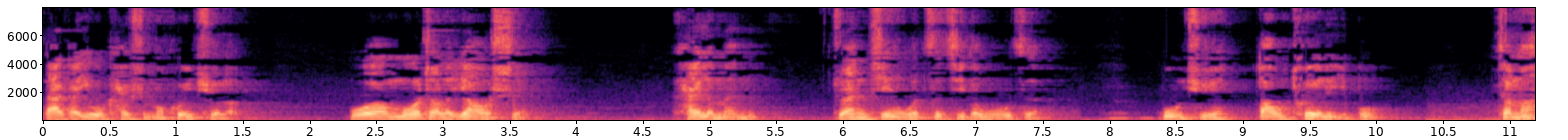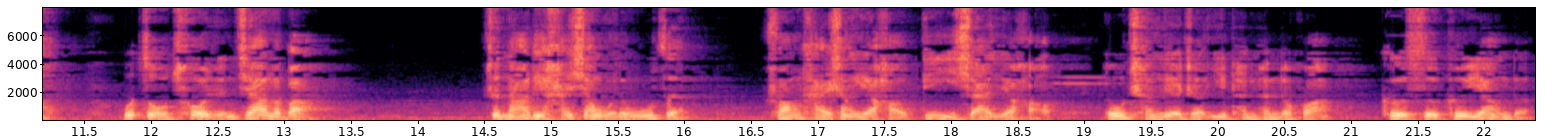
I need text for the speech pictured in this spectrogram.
大概又开什么会去了。我摸着了钥匙。开了门，转进我自己的屋子，不觉倒退了一步。怎么，我走错人家了吧？这哪里还像我的屋子？窗台上也好，地下也好，都陈列着一盆盆的花，各色各样的，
